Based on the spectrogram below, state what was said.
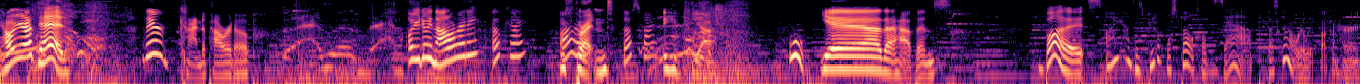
How are you not dead? They're kind of powered up. Oh, you're doing that already? Okay. He's Alright. threatened. That's fine. He- yeah. Ooh. Yeah, that happens. But I have this beautiful spell called Zap. That's gonna really fucking hurt.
